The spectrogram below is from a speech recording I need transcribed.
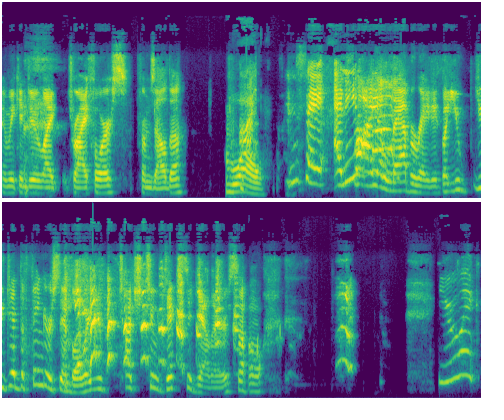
and we can do like Triforce from Zelda. Whoa. I didn't say any Well, of I elaborated, but you you did the finger symbol where you touch two dicks together. So You like.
